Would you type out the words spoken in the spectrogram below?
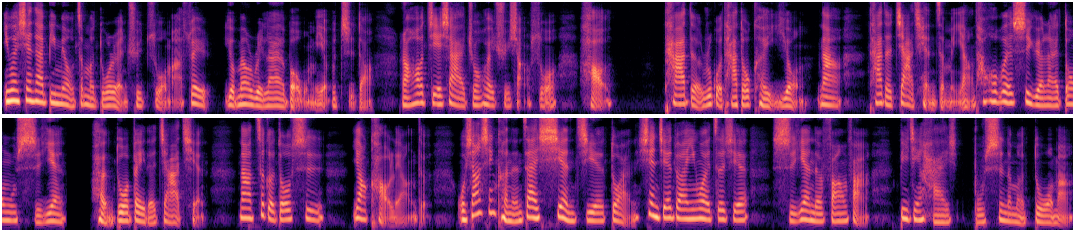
因为现在并没有这么多人去做嘛，所以有没有 reliable 我们也不知道。然后接下来就会去想说，好，它的如果它都可以用，那它的价钱怎么样？它会不会是原来动物实验很多倍的价钱？那这个都是要考量的。我相信可能在现阶段，现阶段因为这些实验的方法，毕竟还。不是那么多嘛？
